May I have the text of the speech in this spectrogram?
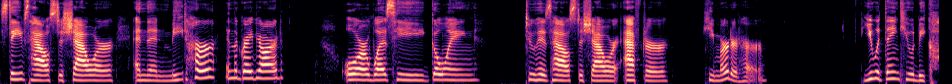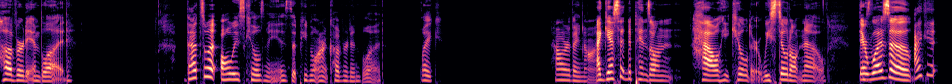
Steve's house to shower and then meet her in the graveyard? Or was he going to his house to shower after he murdered her? You would think he would be covered in blood. That's what always kills me is that people aren't covered in blood. Like, how are they not? I guess it depends on how he killed her. We still don't know. There was a I get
